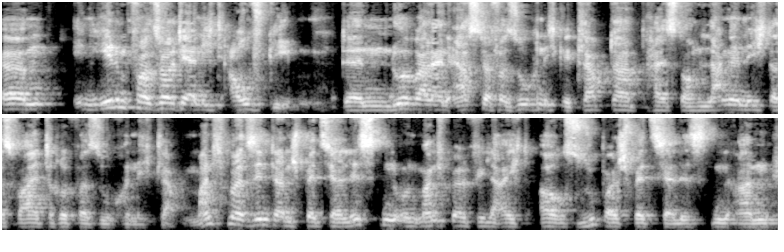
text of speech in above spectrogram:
ähm, in jedem Fall sollte er nicht aufgeben, denn nur weil ein erster Versuch nicht geklappt hat, heißt noch lange nicht, dass weitere Versuche nicht klappen. Manchmal sind dann Spezialisten und manchmal vielleicht auch Superspezialisten an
